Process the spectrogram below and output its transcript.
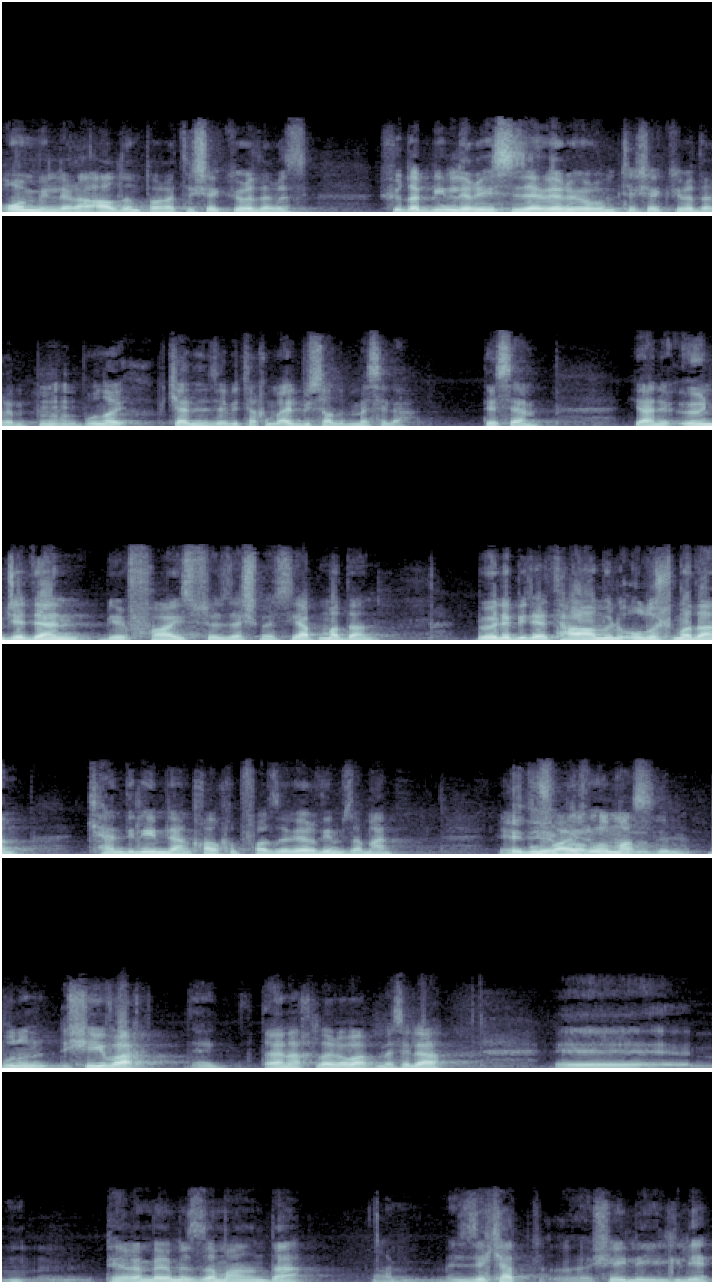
10 bin lira aldığım para teşekkür ederiz. Şu da 1000 lirayı size veriyorum teşekkür ederim. Buna kendinize bir takım elbise alın mesela desem. Yani önceden bir faiz sözleşmesi yapmadan böyle bir de tahammül oluşmadan kendiliğimden kalkıp fazla verdiğim zaman e, bu Hediye faiz babında olmaz. Bunun şeyi var, dayanakları var. Mesela e, Peygamberimiz zamanında e, zekat e, şeyle ilgili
